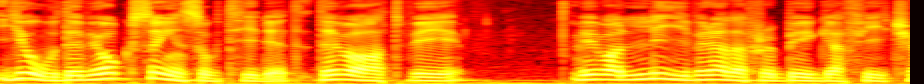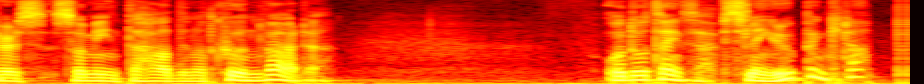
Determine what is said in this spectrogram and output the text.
Jo, det vi också insåg tidigt det var att vi, vi var livrädda för att bygga features som inte hade något kundvärde. Och då tänkte jag, vi slänger upp en knapp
